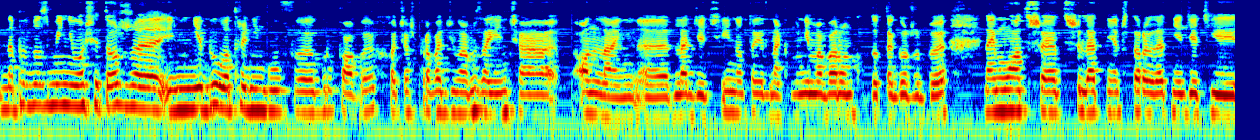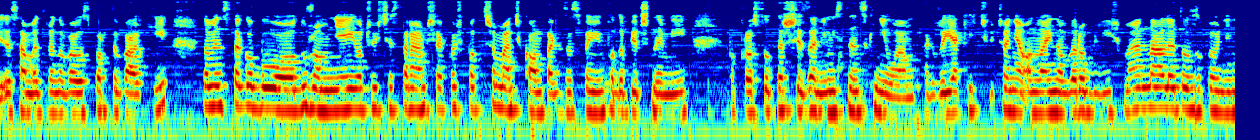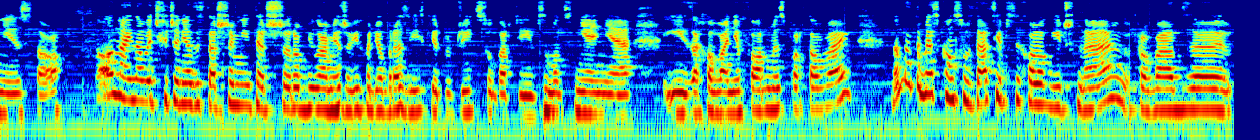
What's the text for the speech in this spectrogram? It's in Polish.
Na pewno zmieniło się to, że nie było treningów e, grupowych, chociaż prowadziłam zajęcia online e, dla dzieci, no to jednak nie ma warunków do tego, żeby najmłodsze trzyletnie, czteroletnie dzieci same trenowały sporty walki. No więc tego było dużo mniej. Oczywiście starałam się jakoś podtrzymać kontakt ze swoimi podopiecznymi, po prostu też się za nimi stęskniłam. Także jakieś ćwiczenia online robiliśmy, no ale to zupełnie nie jest to. Online nowe ćwiczenia ze starszymi też robiłam, jeżeli chodzi o brazylijskie jiu-jitsu, bardziej wzmocnienie i zachowanie formy sportowej. No natomiast konsultacje psychologiczne prowadzę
